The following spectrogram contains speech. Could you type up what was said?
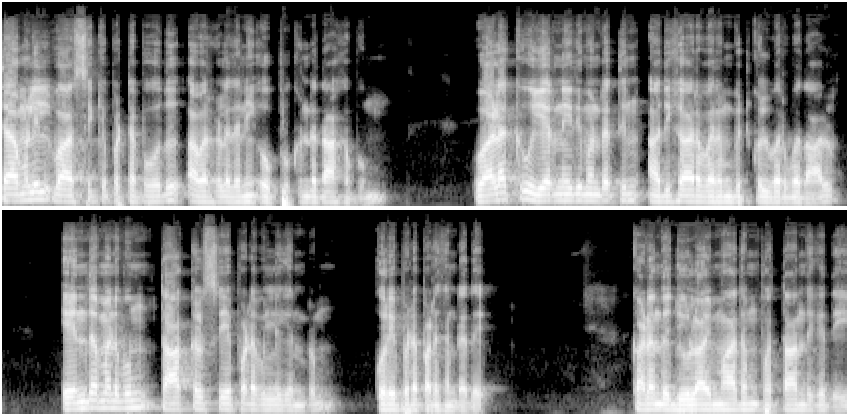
தமிழில் வாசிக்கப்பட்ட போது அவர்கள் அதனை ஒப்புக்கொண்டதாகவும் வழக்கு உயர்நீதிமன்றத்தின் அதிகார வரம்பிற்குள் வருவதால் எந்த மனுவும் தாக்கல் செய்யப்படவில்லை என்றும் குறிப்பிடப்படுகின்றது. கடந்த ஜூலை மாதம் பத்தாம் தேதி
